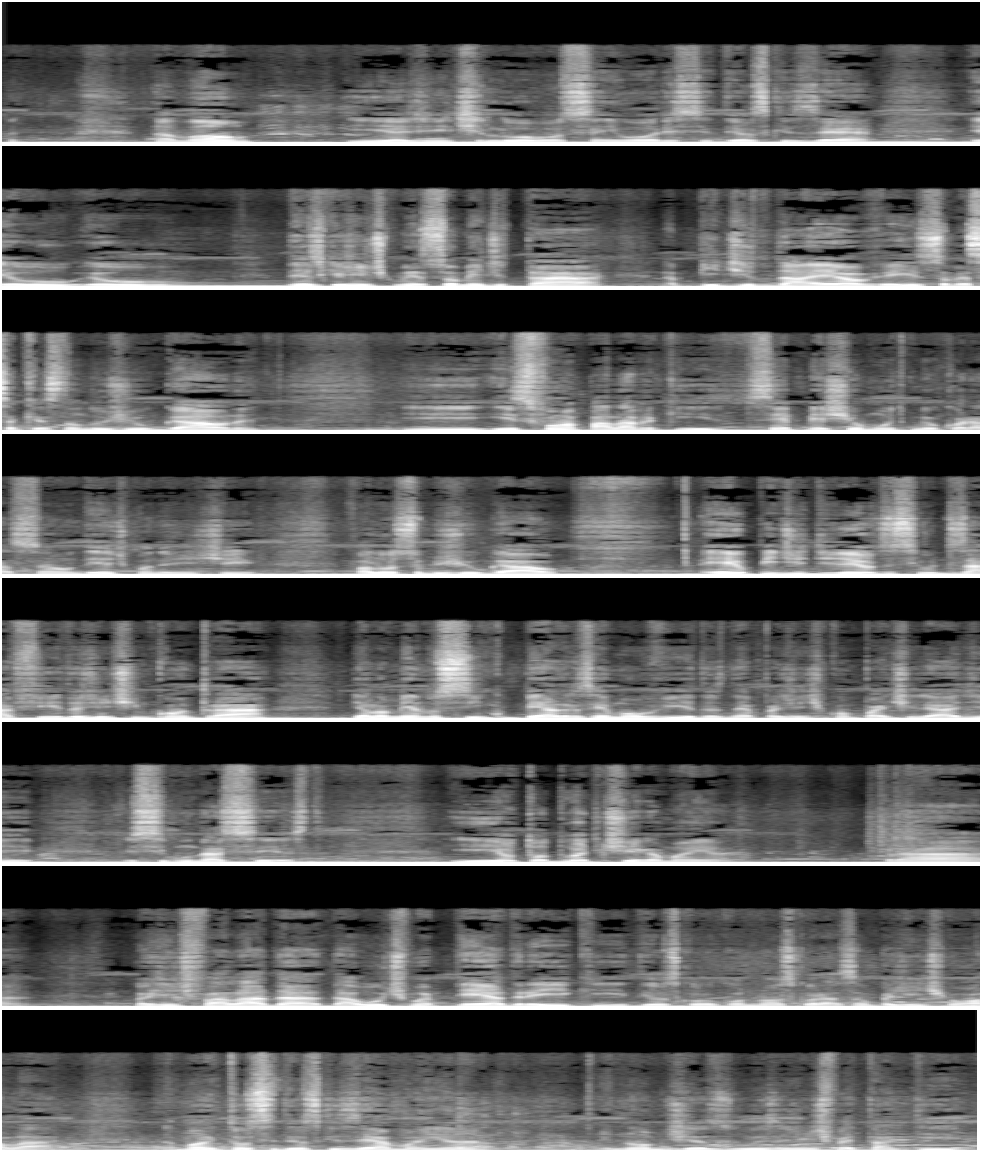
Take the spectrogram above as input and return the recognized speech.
tá bom? E a gente louva o Senhor e se Deus quiser, eu, eu desde que a gente começou a meditar a pedido da Elvia aí sobre essa questão do Gilgal, né? E isso foi uma palavra que sempre mexeu muito com meu coração, desde quando a gente falou sobre Gilgal. Eu pedi de Deus assim, um desafio da gente encontrar pelo menos cinco pedras removidas, né? Para a gente compartilhar de, de segunda a sexta. E eu tô doido que chega amanhã para a gente falar da, da última pedra aí que Deus colocou no nosso coração para a gente rolar. Tá bom? Então, se Deus quiser, amanhã, em nome de Jesus, a gente vai estar tá aqui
